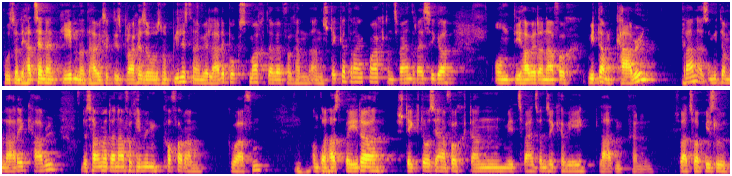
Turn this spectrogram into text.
Booster. Und die hat es ja nicht gegeben. Und da habe ich gesagt, das brauche ich so was Mobiles. Dann haben wir eine Ladebox gemacht, da habe ich einfach einen, einen Stecker dran gemacht, einen 32er. Und die habe ich dann einfach mit einem Kabel dran, also mit einem Ladekabel. Und das haben wir dann einfach in den Kofferraum geworfen. Mhm. Und dann hast du bei jeder Steckdose einfach dann mit 22 kW laden können. Das war zwar ein bisschen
